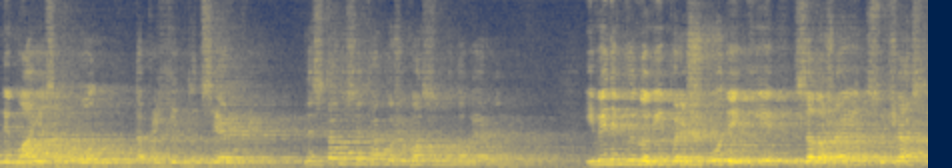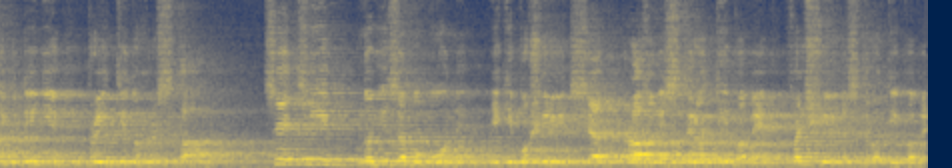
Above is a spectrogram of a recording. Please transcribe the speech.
немає заборон на прихід до церкви, не сталося також і масового навернення. І виникли нові перешкоди, які заважають сучасній людині прийти до Христа. Це ті нові забобони, які поширюються разом із стереотипами, фальшивими стереотипами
